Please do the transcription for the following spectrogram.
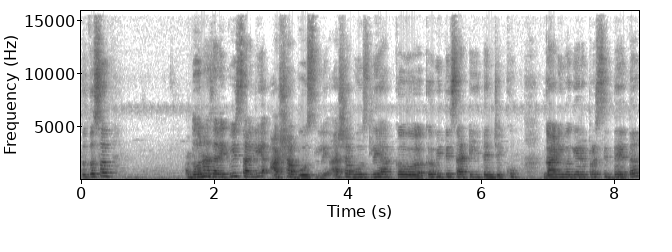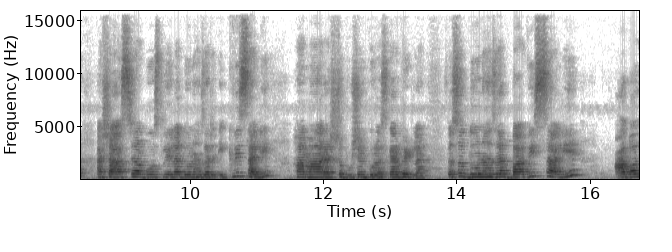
तर तसंच दोन हजार एकवीस साली आशा भोसले आशा भोसले ह्या कव कवितेसाठी त्यांचे खूप गाणी वगैरे प्रसिद्ध आहेत. अशा आशा भोसलेला दोन हजार एकवीस साली हा महाराष्ट्र भूषण पुरस्कार भेटला. तसंच दोन हजार बावीस साली आबा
